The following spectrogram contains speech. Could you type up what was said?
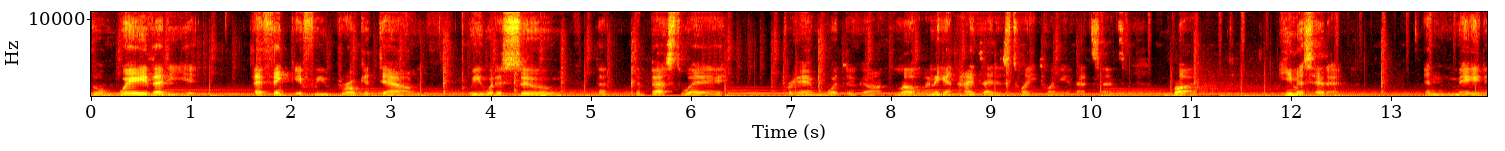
The way that he hit I think if we broke it down, we would assume that the best way for him would have gone low. And again, hindsight is 2020 in that sense. But he mishit it and made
